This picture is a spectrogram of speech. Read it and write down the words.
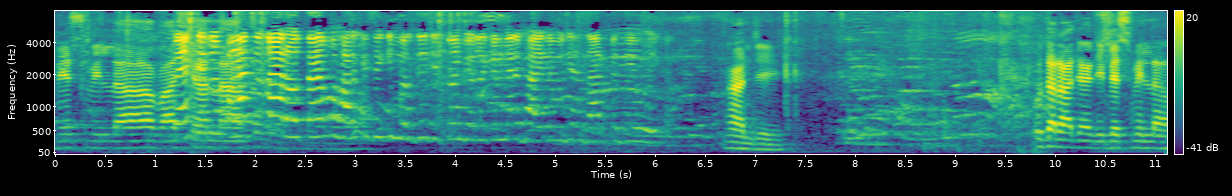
वैसे तो माशाल्लाह। पाँच हज़ार होता है वो हर किसी की मर्ज़ी जितना भी हो लेकिन मेरे भाई ने मुझे हज़ार रुपए दिए वही है। हाँ जी। उधर आ जाए जी बिस्मिल्लाह।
